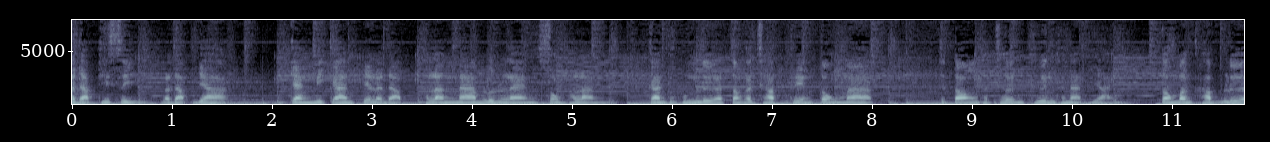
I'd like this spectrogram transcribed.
ระดับที่ 4 ระดับยาก แก่งมีการเปลี่ยนระดับพลังน้ำรุนแรงทรงพลัง การควบคุมเรือต้องกระชับเที่ยงตรงมาก จะต้องเผชิญคลื่นขนาดใหญ่ ต้องบังคับเรือ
